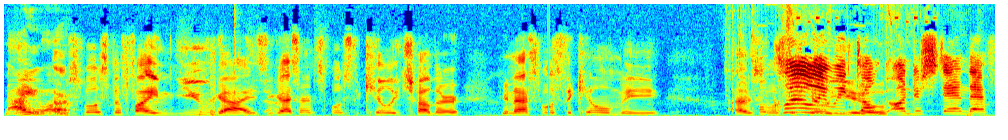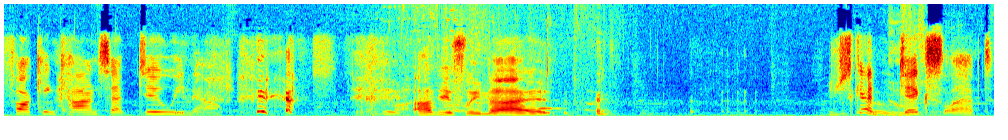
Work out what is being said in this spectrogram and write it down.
Now you are. I'm supposed to find you guys. You guys aren't supposed to kill each other. You're not supposed to kill me. I'm Well, supposed clearly to kill we you. don't understand that fucking concept, do we now? Obviously not. You just got dick slapped.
